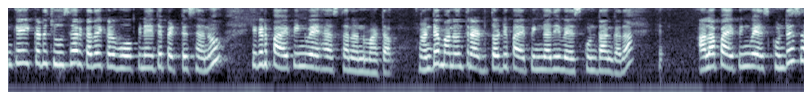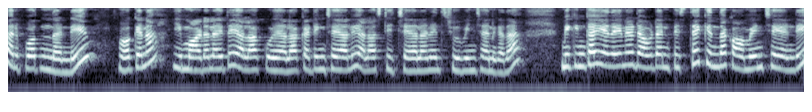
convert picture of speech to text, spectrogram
ఇంకా ఇక్కడ చూసారు కదా ఇక్కడ ఓపెన్ అయితే పెట్టేశాను. ఇక్కడ పైపింగ్ వేసేస్తాను అనమాట అంటే మనం థ్రెడ్ తోటి పైపింగ్ అది వేసుకుంటాం కదా. అలా పైపింగ్ వేసుకుంటే సరిపోతుందండి. ఓకేనా? ఈ మోడల్ అయితే ఎలా ఎలా కటింగ్ చేయాలి ఎలా స్టిచ్ చేయాలి అనేది చూపించాను కదా. మీకు ఇంకా ఏదైనా డౌట్ అనిపిస్తే కింద కామెంట్ చేయండి.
